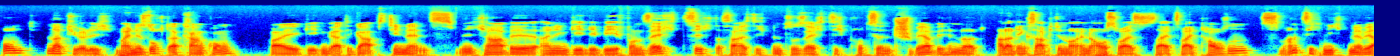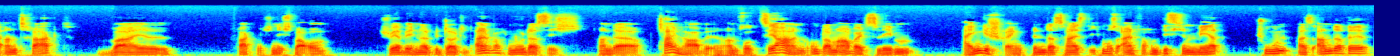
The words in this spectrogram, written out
Und natürlich meine Suchterkrankung, bei gegenwärtiger Abstinenz. Ich habe einen GDB von 60, das heißt, ich bin zu 60 Prozent schwerbehindert. Allerdings habe ich den neuen Ausweis seit 2020 nicht mehr beantragt, weil, frag mich nicht warum. Schwerbehindert bedeutet einfach nur, dass ich an der Teilhabe, am sozialen und am Arbeitsleben eingeschränkt bin. Das heißt, ich muss einfach ein bisschen mehr tun als andere,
